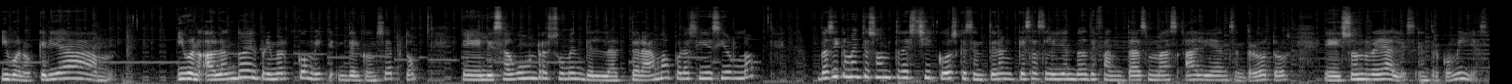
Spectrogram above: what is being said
y bueno, quería... Y bueno, hablando del primer cómic, del concepto, eh, les hago un resumen de la trama, por así decirlo. Básicamente son tres chicos que se enteran que esas leyendas de fantasmas, aliens, entre otros, eh, son reales, entre comillas,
